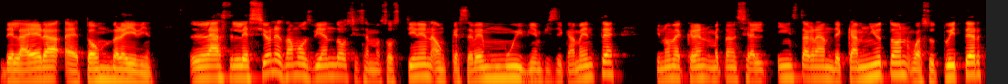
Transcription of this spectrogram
de la era eh, Tom Brady. Las lesiones vamos viendo si se me sostienen, aunque se ve muy bien físicamente. Si no me creen, métanse al Instagram de Cam Newton o a su Twitter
